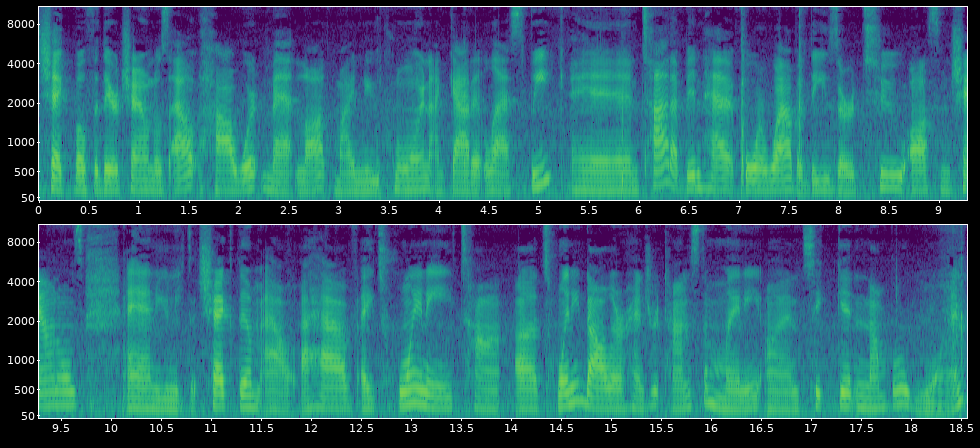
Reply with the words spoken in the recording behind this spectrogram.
Check both of their channels out. Howard Matlock, my new coin. I got it last week. And Tot, I've been had for a while, but these are two awesome channels and you need to check them out. I have a 20 time, a uh, $20 100 times the money on ticket number one.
